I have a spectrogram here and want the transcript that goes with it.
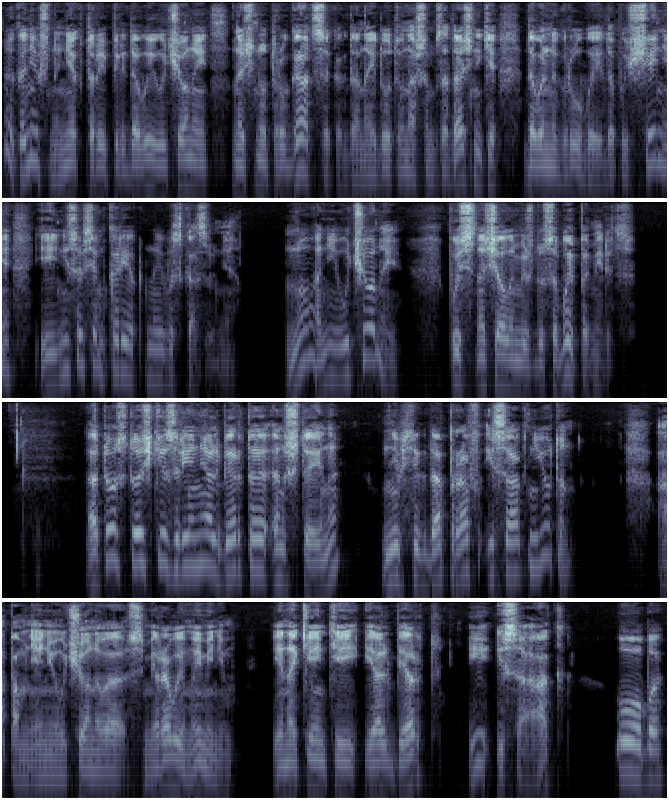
Ну и, конечно, некоторые передовые ученые начнут ругаться, когда найдут в нашем задачнике довольно грубые допущения и не совсем корректные высказывания. Но они ученые, пусть сначала между собой помирятся. А то с точки зрения Альберта Эйнштейна не всегда прав Исаак Ньютон. А по мнению ученого с мировым именем, Иннокентий и Альберт, и Исаак, оба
